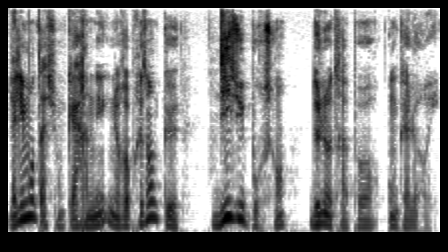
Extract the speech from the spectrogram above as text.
l'alimentation carnée ne représente que 18% de notre apport en calories.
